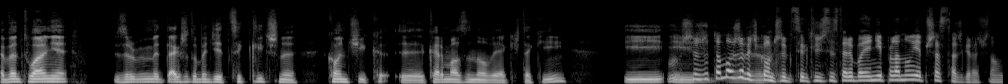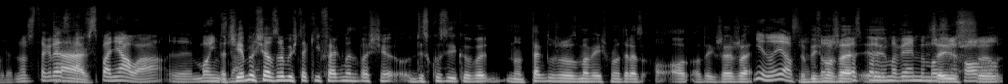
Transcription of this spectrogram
ewentualnie zrobimy tak, że to będzie cykliczny kącik y, karmazynowy jakiś taki i... i Myślę, że to może być e, konflikt cykliczny stary, bo ja nie planuję przestać grać w tą grę. Znaczy ta gra jest Tak. tak wspaniała, y, moim Znaczy ja zdaniem. bym chciał zrobić taki fragment właśnie dyskusji, tylko no, tak dużo rozmawialiśmy teraz o, o, o tej grze, że, Nie, no jasne. że być może, Teraz y, porozmawiajmy że może już o y,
